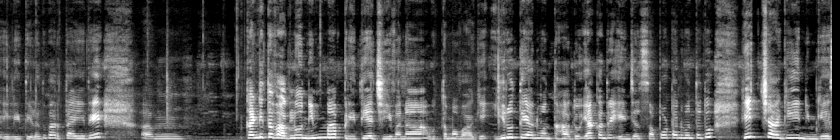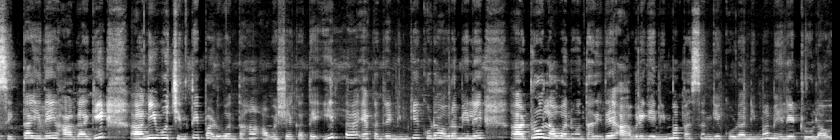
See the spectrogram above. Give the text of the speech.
ಇಲ್ಲಿ ತಿಳಿದು ಬರ್ತಾ ಇದೆ. ಖಂಡಿತವಾಗ್ಲೂ ನಿಮ್ಮ ಪ್ರೀತಿಯ ಜೀವನ ಉತ್ತಮವಾಗಿ ಇರುತ್ತೆ ಅನ್ನುವಂತಹದ್ದು. ಯಾಕಂದರೆ ಏಂಜಲ್ ಸಪೋರ್ಟ್ ಅನ್ನುವಂಥದ್ದು ಹೆಚ್ಚಾಗಿ ನಿಮಗೆ ಸಿಗ್ತಾ ಇದೆ. ಹಾಗಾಗಿ ನೀವು ಚಿಂತೆ ಪಡುವಂತಹ ಅವಶ್ಯಕತೆ ಇಲ್ಲ. ಯಾಕಂದರೆ ನಿಮಗೆ ಕೂಡ ಅವರ ಮೇಲೆ ಟ್ರೂ ಲವ್ ಅನ್ನುವಂಥದ್ದು ಇದೆ. ಅವರಿಗೆ ನಿಮ್ಮ ಪರ್ಸನ್ಗೆ ಕೂಡ ನಿಮ್ಮ ಮೇಲೆ ಟ್ರೂ ಲವ್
